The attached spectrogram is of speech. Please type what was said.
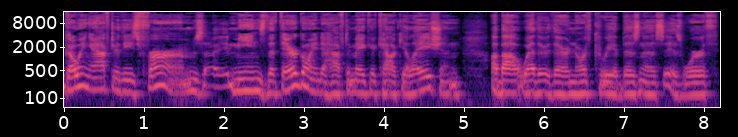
going after these firms uh, means that they're going to have to make a calculation about whether their North Korea business is worth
